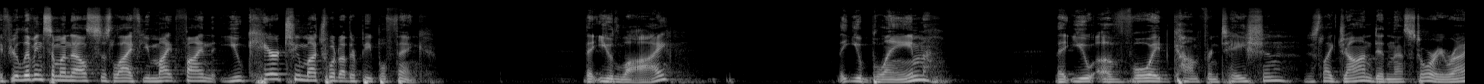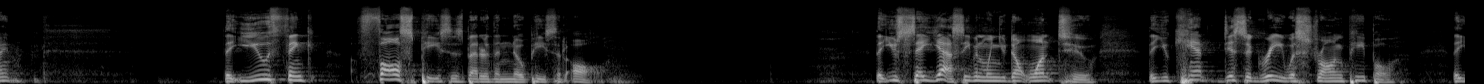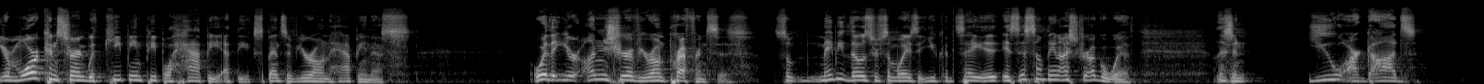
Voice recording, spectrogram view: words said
If you're living someone else's life, you might find that you care too much what other people think, that you lie, that you blame, that you avoid confrontation, just like John did in that story, right? That you think false peace is better than no peace at all. That you say yes even when you don't want to. That you can't disagree with strong people. That you're more concerned with keeping people happy at the expense of your own happiness. Or that you're unsure of your own preferences. So maybe those are some ways that you could say, Is this something I struggle with? Listen, you are God's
